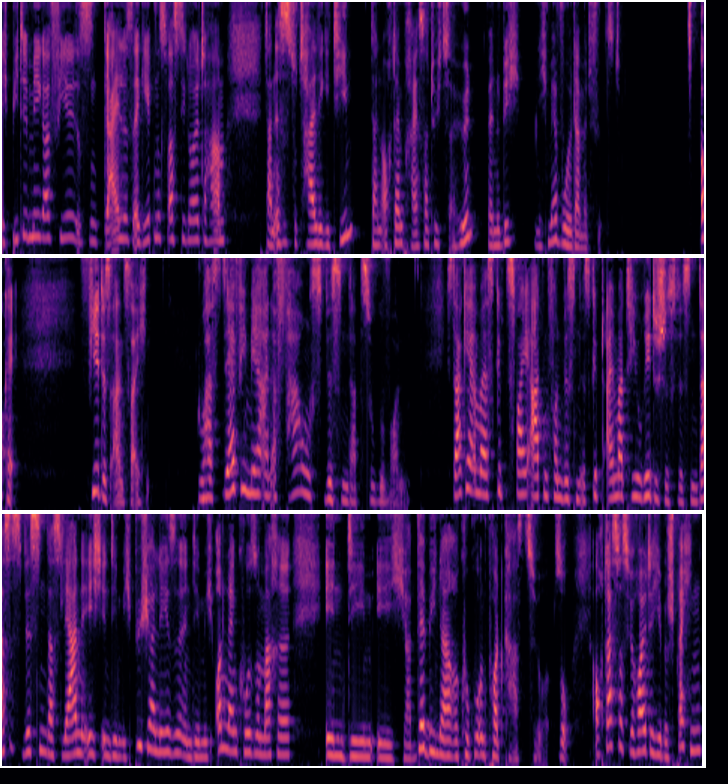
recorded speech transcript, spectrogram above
ich biete mega viel, das ist ein geiles Ergebnis, was die Leute haben, dann ist es total legitim, dann auch deinen Preis natürlich zu erhöhen, wenn du dich nicht mehr wohl damit fühlst. Okay. Viertes Anzeichen. Du hast sehr viel mehr an Erfahrungswissen dazu gewonnen. Ich sage ja immer, es gibt zwei Arten von Wissen. Es gibt einmal theoretisches Wissen. Das ist Wissen, das lerne ich, indem ich Bücher lese, indem ich Online-Kurse mache, indem ich ja, Webinare gucke und Podcasts höre. So. Auch das, was wir heute hier besprechen,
